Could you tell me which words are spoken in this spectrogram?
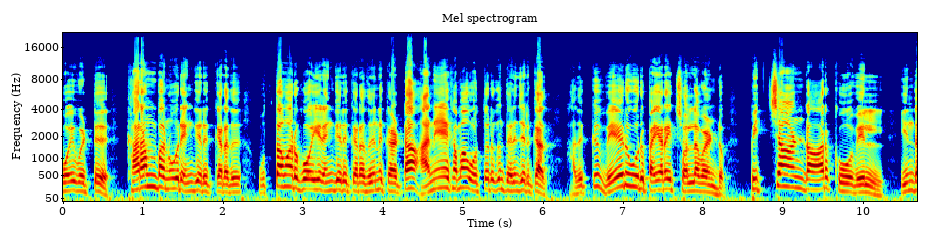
போய்விட்டு கரம்பனூர் எங்கே இருக்கிறது? உத்தமர் கோயில் எங்கே இருக்கிறதுன்னு கேட்டால் அநேகமாக ஒருத்தருக்கும் தெரிஞ்சிருக்காது. அதுக்கு வேறு ஒரு பெயரை சொல்ல வேண்டும். பிச்சாண்டார் கோவில். இந்த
